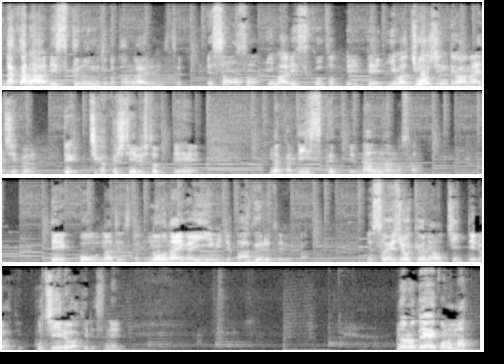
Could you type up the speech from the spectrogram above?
だからリスクの有無とか考えるんですよ。えそもそも今リスクを取っていて、今常人ではない自分って自覚している人って、なんかリスクって何なのさって、こう、なんていうんですか、脳内がいい意味でバグるというか、そういう状況に陥っているわけ、陥るわけですね。なので、このま、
